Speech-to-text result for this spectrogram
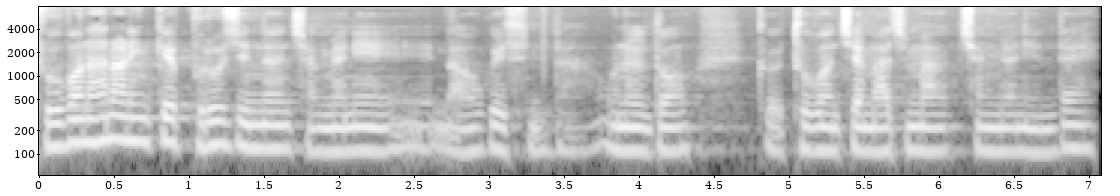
두 번 하나님께 부르짖는 장면이 나오고 있습니다. 오늘도 그 두 번째 마지막 장면인데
